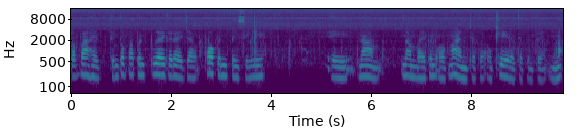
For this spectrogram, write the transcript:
กับว่าให้ถึงกับว่าเพิ่นเปื่อยก็ได้จ้ะพ่อเพิ่นเป็นสีเออน้ำ นำใบเพิ่นออกมานี่จะก็โอเคเลยจะเป็นแปลงนี่เนาะ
